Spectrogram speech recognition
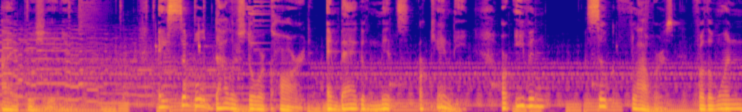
I appreciate you. A simple dollar store card and bag of mints or candy, or even silk flowers for the one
